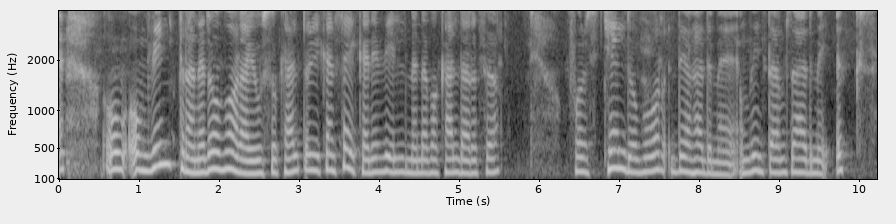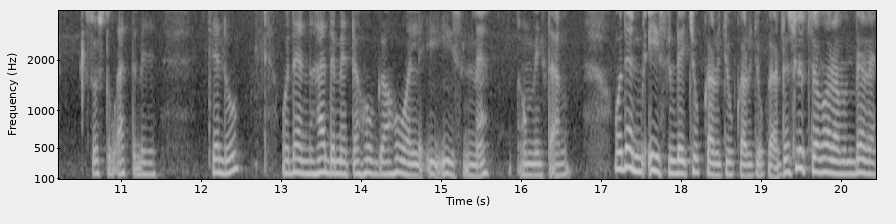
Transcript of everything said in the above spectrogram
Og om vintrene da var det jo så kaldt, og de kan si hva de vil, men det var kaldere før. For kjelda vår, der hadde vi om vinteren så hadde vi øks som sto etter med kjelda. Og den hadde vi til å hogge hull i isen med om vinteren. Og den isen ble tjukkere og tjukkere. og tjukkere. Til slutt så var det bare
